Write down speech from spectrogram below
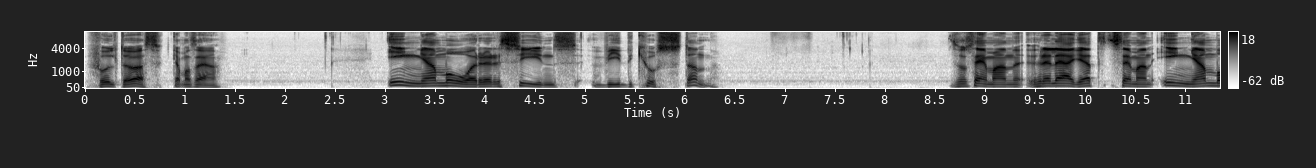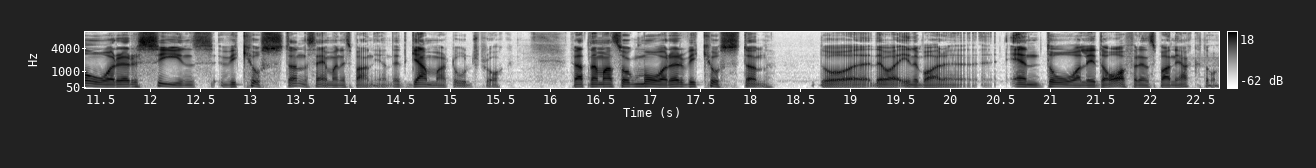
Fullt ös kan man säga. Inga mårer syns vid kusten. Så säger man, hur är läget? Säger man inga mårer syns vid kusten, säger man i Spanien. Det är ett gammalt ordspråk. För att när man såg mårer vid kusten, då, eh, det var, innebar eh, en dålig dag för en spanjack då.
